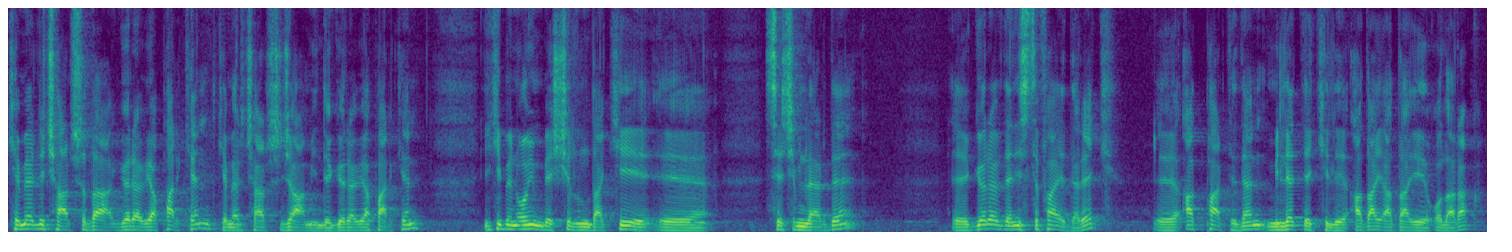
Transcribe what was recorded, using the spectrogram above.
Kemerli Çarşı'da görev yaparken, Kemer Çarşı Camii'nde görev yaparken 2015 yılındaki e, seçimlerde e, görevden istifa ederek e, AK Parti'den milletvekili aday adayı olarak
